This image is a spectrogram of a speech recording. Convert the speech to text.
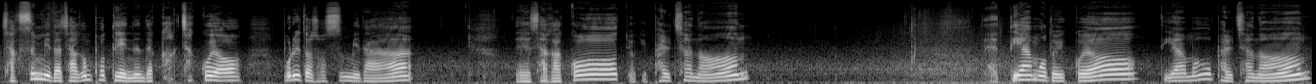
작습니다. 작은 포트에 있는데 꽉 찼고요. 뿌리도 좋습니다. 네, 사과꽃 여기 8,000원. 네, 띠아모도 있고요. 띠아모 8,000원.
